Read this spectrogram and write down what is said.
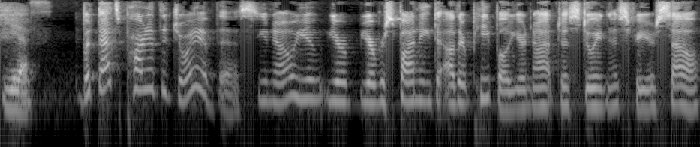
yes but that's part of the joy of this. You know, you, you're, you're responding to other people. You're not just doing this for yourself.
